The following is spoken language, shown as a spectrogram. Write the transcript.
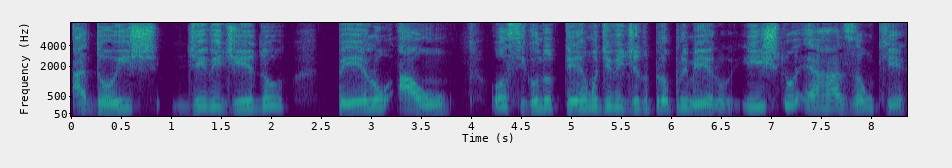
A2 dividido pelo A1 o segundo termo dividido pelo primeiro. Isto é a razão que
